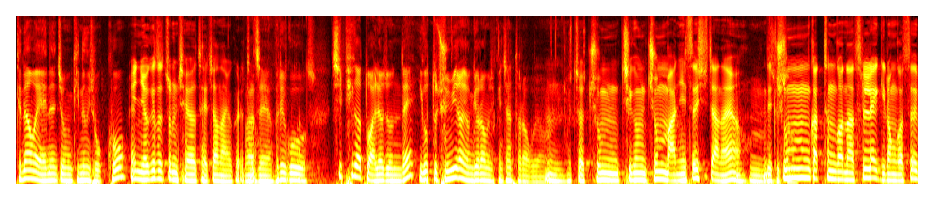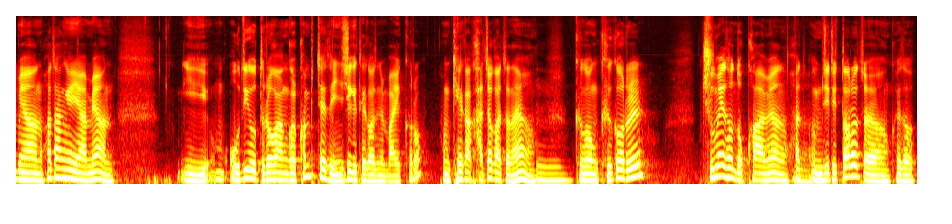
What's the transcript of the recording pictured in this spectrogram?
그나마 얘는 좀 기능 좋고 얘는 여기서 좀 제어되잖아요. 그래도. 맞아요. 그리고 CP가 또 알려줬는데 이것도 Zoom이랑 연결하면 괜찮더라고요. 음, 그렇죠. 줌 지금 줌 많이 쓰시잖아요. 음, 근데 그쵸. 줌 같은 거나 Slack 이런 거 쓰면 화상회의 하면 이 오디오 들어간 걸 컴퓨터에서 인식이 되거든요, 마이크로. 그럼 걔가 가져가잖아요. 음... 그건 그거를 Zoom에서 녹화하면 화- 음. 음질이 떨어져요. 그래서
